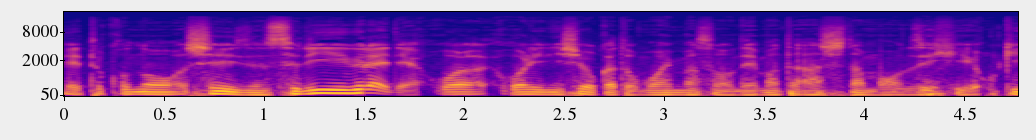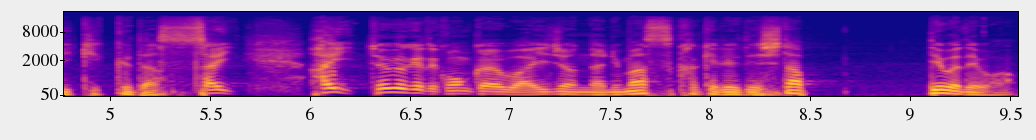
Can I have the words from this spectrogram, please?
えっと、このシーズン3ぐらいで終わりにしようかと思いますので、また明日もぜひお聴きください。はい。というわけで今回は以上になります。かけるでした。ではでは。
